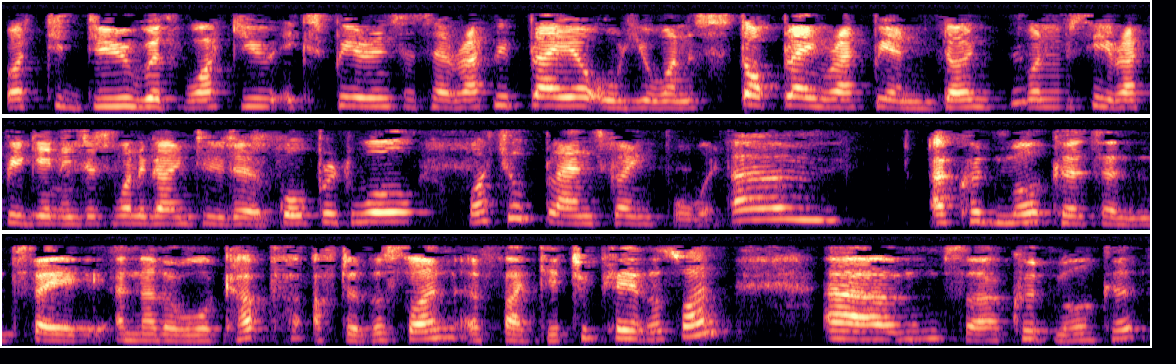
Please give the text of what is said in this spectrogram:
what to do with what you experience as a rugby player, or do you want to stop playing rugby and don't want to see rugby again and just want to go into the corporate world? What's your plans going forward? Um, I could milk it and say another World Cup after this one if I get to play this one. Um, so I could milk it.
